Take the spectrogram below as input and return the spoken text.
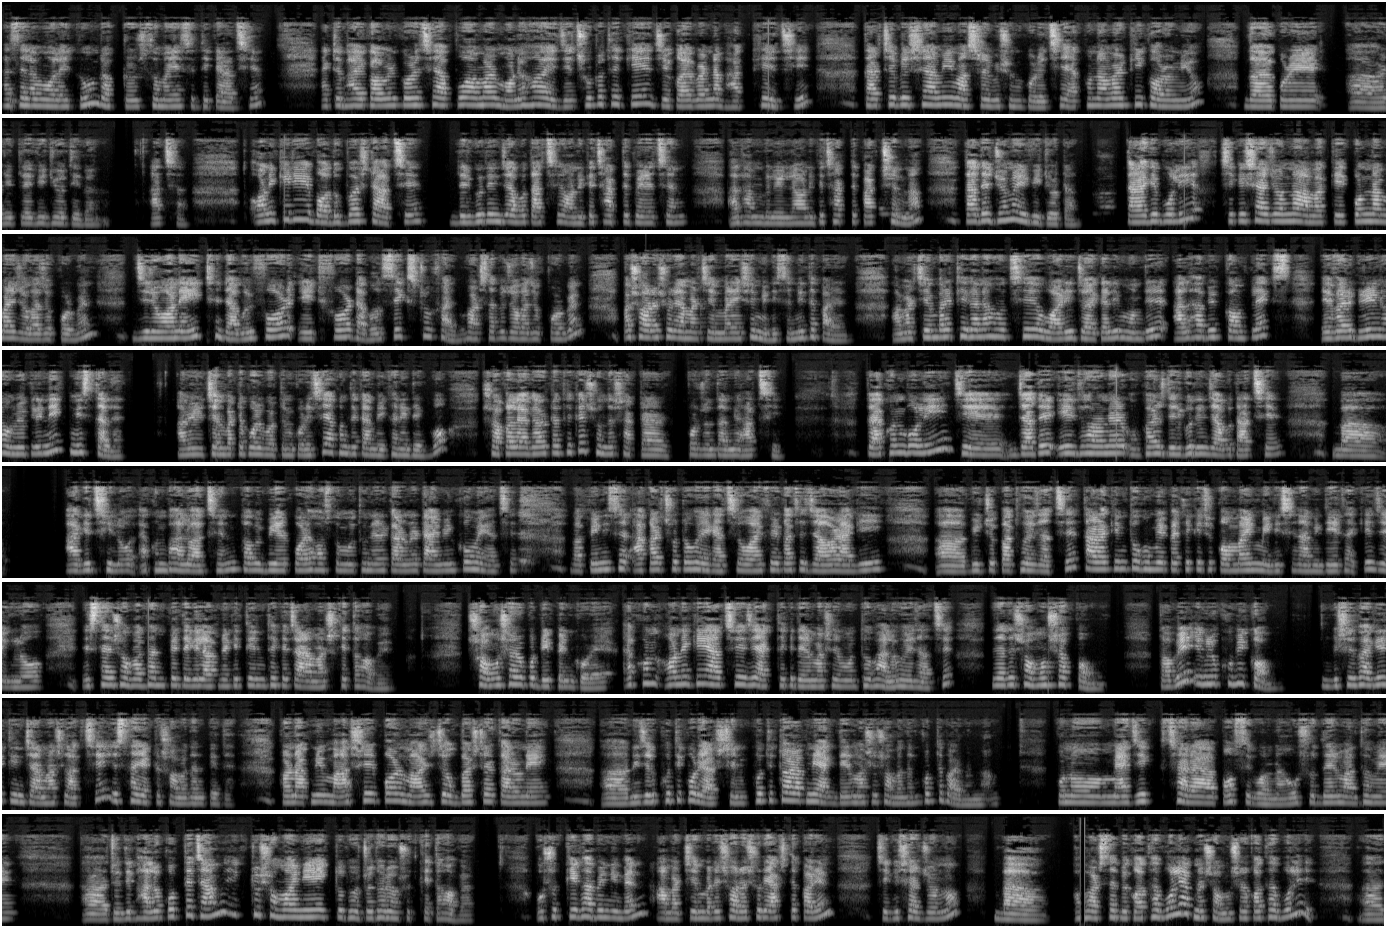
আসসালামু আলাইকুম, ডক্টর সোমাইয়া সিদ্দিকা আছে। একটা ভাই কমেন্ট করেছে, আপু, আমার মনে হয় যে ছোট থেকে যে কয়বার না ভাত খেয়েছি, তার চেয়ে বেশি আমি মাস্টারবেশন করেছি। এখন আমার কি করণীয়? দয়া করে রিপ্লাই ভিডিও দিবেন। আচ্ছা অনেকেরই বদ অভ্যাসটা আছে, দীর্ঘদিন যাবত আছে, অনেকে ছাড়তে পেরেছেন, আলহামদুলিল্লাহ, অনেকে ছাড়তে পারছেন না। তাদের জন্য এই ভিডিওটা তার আগে বলি, চিকিৎসার জন্য আমাকে কোন নাম্বারে যোগাযোগ করবেন? Zero one eight double four eight four double six two five হোয়াটসঅ্যাপে যোগাযোগ করবেন বা সরাসরি আমার চেম্বারে এসে মেডিসিন নিতে পারেন। আমার চেম্বারের ঠিকানা হচ্ছে Wari Joykali Mandir Alhabib complex evergreen homeo clinic, নিস্তালে। আমি চেম্বারটা পরিবর্তন করেছি, এখন থেকে আমি এখানে দেখব। সকাল এগারোটা থেকে সন্ধ্যা সাতটার পর্যন্ত আমি আছি। তো এখন বলি যে যাদের এই ধরনের অভ্যাস দীর্ঘদিন যাবত আছে বা আগে ছিল, এখন ভালো আছেন, তবে বিয়ের পরে হস্তমৈথুনের কারণে টাইমিং কমে গেছে বা পেনিসের আকার ছোট হয়ে গেছে ওয়াইফের কাছে যাওয়ার আগেই বীর্যপাত হয়ে যাচ্ছে, তারা কিন্তু হোমিওপ্যাথি কিছু কম্বাইন্ড মেডিসিন আমি দিয়ে থাকি, যেগুলো স্থায়ী সমাধান পেতে গেলে আপনাকে তিন থেকে চার মাস খেতে হবে। সমস্যার উপর ডিপেন্ড করে। এখন অনেকেই আছে যে এক থেকে দেড় মাসের মধ্যে ভালো হয়ে যাচ্ছে, যাদের সমস্যা কম। তবে এগুলো খুবই কম। বেশিরভাগই তিন চার মাস লাগছে স্থায়ী একটা সমাধান পেতে। কারণ আপনি মাসের পর মাস যে অভ্যাসটার কারণে নিজের ক্ষতি করে আসছেন, ক্ষতি তো আর আপনি এক দেড় মাসে সমাধান করতে পারবেন না। কোনো ম্যাজিক ছাড়া পসিবল না। ওষুধের মাধ্যমে যদি ভালো করতে চান, একটু সময় নিয়ে, একটু ধৈর্য ধরে ওষুধ খেতে হবে। ওষুধ কীভাবে নিবেন? আমার চেম্বারে সরাসরি আসতে পারেন চিকিৎসার জন্য বা হোয়াটসঅ্যাপে কথা বলে, আপনার সমস্যার কথা বলে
